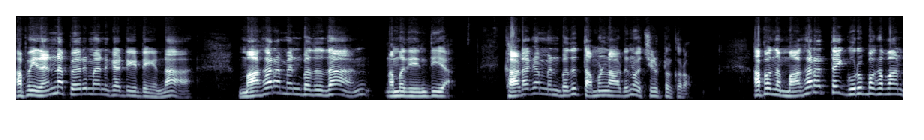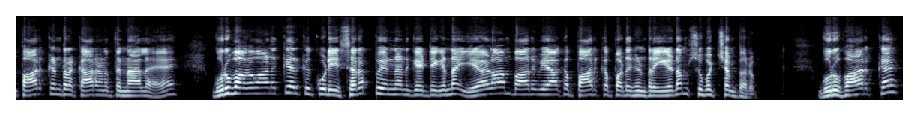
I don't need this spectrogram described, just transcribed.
அப்போ இது என்ன பெருமைன்னு கேட்டுக்கிட்டிங்கன்னா மகரம் என்பது தான் நமது இந்தியா. கடகம் என்பது தமிழ்நாடுன்னு வச்சுக்கிட்டு இருக்கிறோம். அப்போ இந்த மகரத்தை குரு பகவான் பார்க்கின்ற காரணத்தினால குரு பகவானுக்கு இருக்கக்கூடிய சிறப்பு என்னன்னு கேட்டிங்கன்னா ஏழாம் பார்வையாக பார்க்கப்படுகின்ற இடம் சுபிட்சம் பெறும். குரு பார்க்க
